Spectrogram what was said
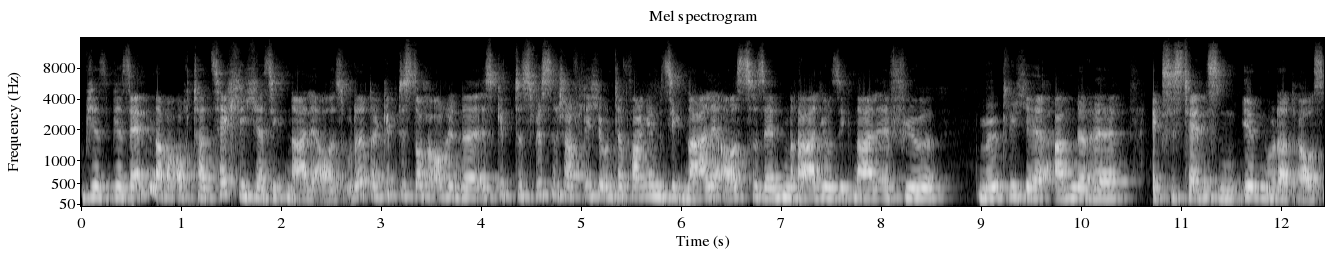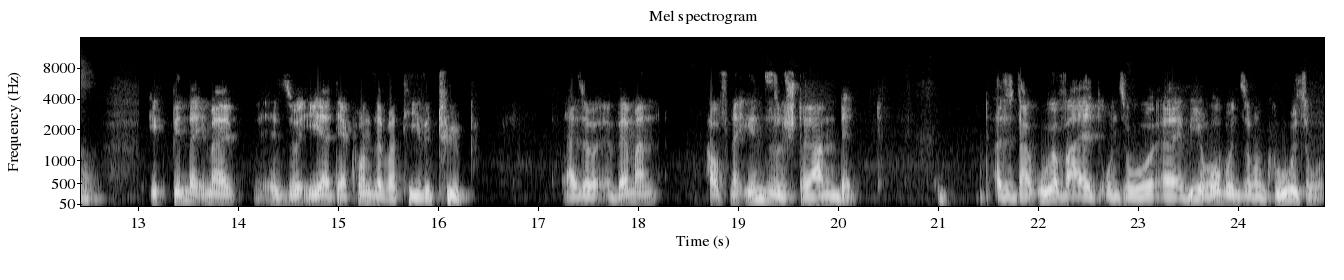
Wir, wir senden aber auch tatsächlich ja Signale aus, oder? Da gibt es doch auch in der, es gibt das wissenschaftliche Unterfangen, Signale auszusenden, Radiosignale für mögliche andere Existenzen irgendwo da draußen. Ich bin da immer so eher der konservative Typ. Also wenn man auf einer Insel strandet, also da Urwald und so, äh, wie Robinson Crusoe,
